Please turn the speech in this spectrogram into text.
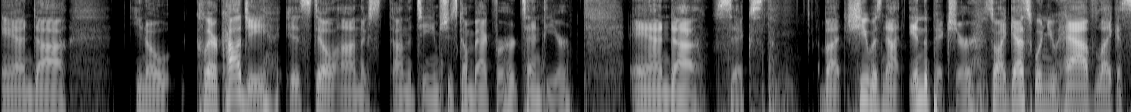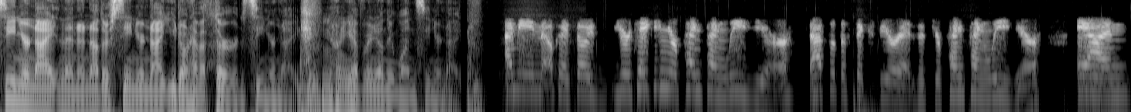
And, uh, you know, Claire Kaji is still on the on the team. She's come back for her tenth year, and uh, sixth but she was not in the picture. So I guess when you have like a senior night and then another senior night, you don't have a third senior night. you have only one senior night. I mean, okay, so you're taking your Peng Peng Lee year. That's what the sixth year is. It's your Peng Peng Lee year, and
